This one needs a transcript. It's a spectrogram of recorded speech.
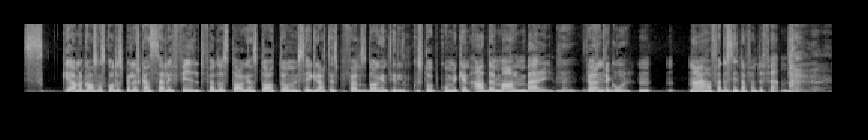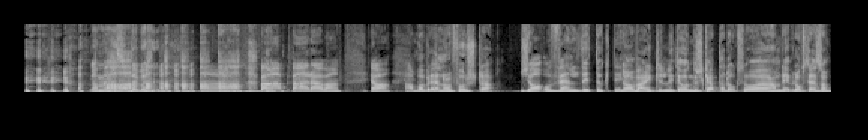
Sk- Amerikanska skådespelerskan Sally Field föddes dagens datum. Vi säger grattis på födelsedagen till ståuppkomikern Adde Malmberg. Det var inte igår. Mm, nej, han föddes 1955. Ja, men alltså, det var... Ba, ba, da, ba. Ja. Han var väl en av de första. Ja, och väldigt duktig. Ja, verkligen lite underskattad också. Han blev väl också den som...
